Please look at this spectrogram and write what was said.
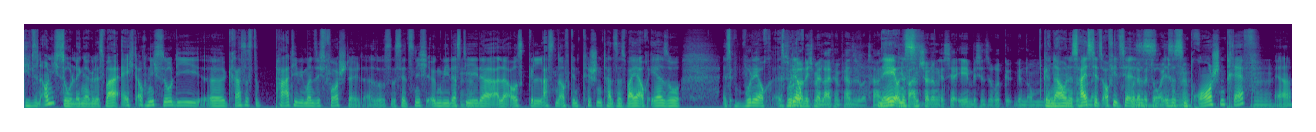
Die sind auch nicht so länger. Es war echt auch nicht so die äh, krasseste Party, wie man sich vorstellt. Also es ist jetzt nicht irgendwie, dass die Mhm. da alle ausgelassen auf den Tischen tanzen. Es war ja auch eher so, es wurde ja auch, es, Es wurde ja auch nicht mehr live im Fernsehen übertragen. Nee, die und es- Veranstaltung ist ja eh ein bisschen zurückgenommen. Genau, worden, und es so heißt jetzt offiziell, ist es, ist es ne? ein Branchentreff, Mhm. ja.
